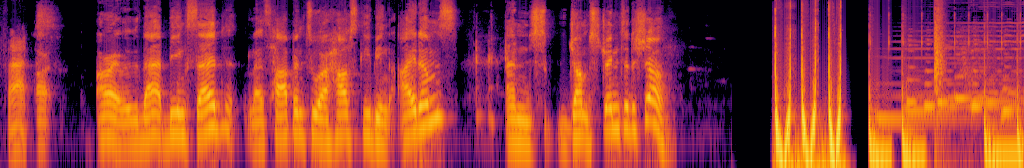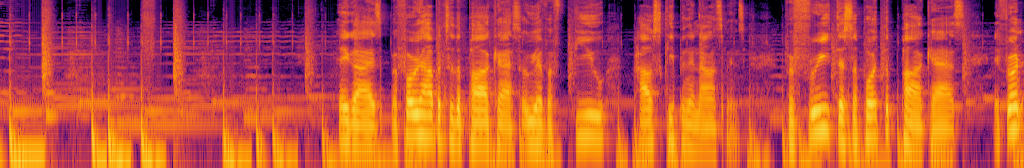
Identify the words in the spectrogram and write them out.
Facts. All right. All right. With that being said, let's hop into our housekeeping items and jump straight into the show. Hey guys, before we hop into the podcast, we have a few housekeeping announcements. For free to support the podcast, if you're on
